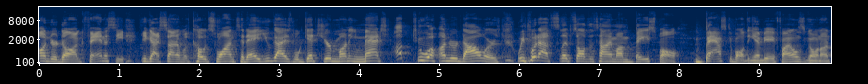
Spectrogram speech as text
Underdog Fantasy. If you guys sign up with Code SWAN today, you guys will get your money matched up to a $100. We put out slips all the time on baseball, basketball, the NBA Finals going on,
